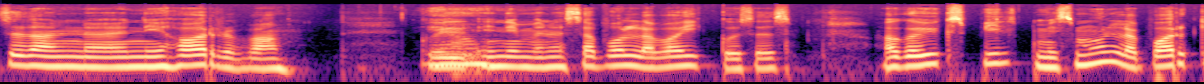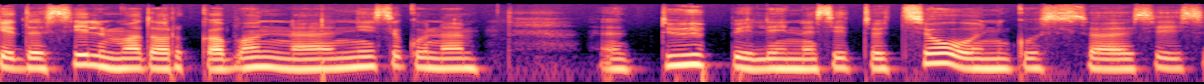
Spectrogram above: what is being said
seda on äh, nii harva kui ja. inimene saab olla vaikuses. aga üks pilt, mis mulle parkides silma torkab, on äh, niisugune äh, tüüpiline situatsioon, kus äh, siis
